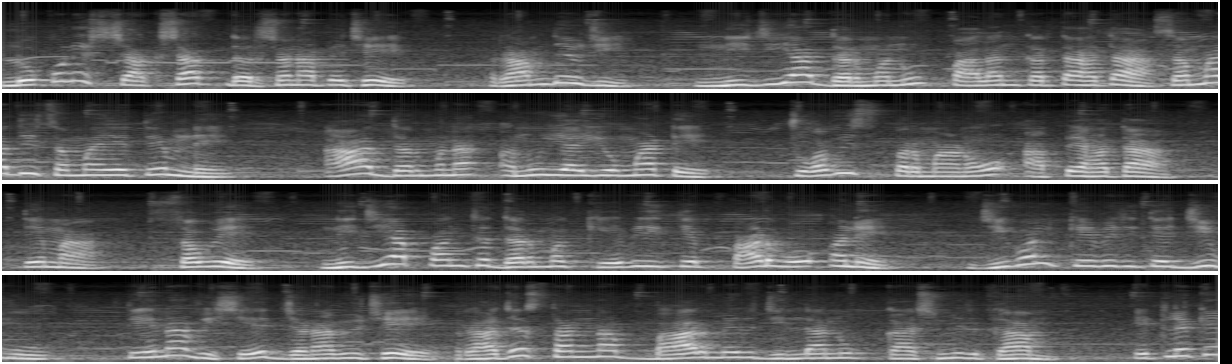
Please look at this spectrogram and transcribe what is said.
લોકોને સાક્ષાત દર્શન આપે છે. રામદેવજી નિજિયા ધર્મનું પાલન કરતા હતા. સમાધિ સમયે તેમને આ ધર્મના અનુયાયીઓ માટે ચોવીસ પ્રમાણો આપ્યા હતા. તેમાં સૌએ નિજિયા પંથ ધર્મ કેવી રીતે પાળવો અને જીવન કેવી રીતે જીવવું તેના વિશે જણાવ્યું છે. રાજસ્થાનના બારમેર જિલ્લાનું કાશ્મીર ગામ, એટલે કે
